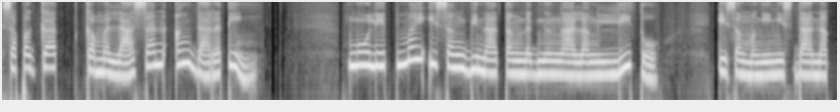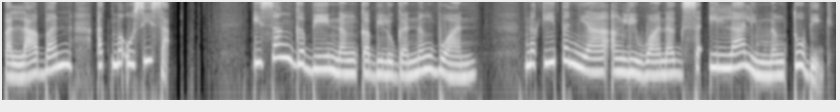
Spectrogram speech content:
sapagkat kamalasan ang darating. Ngulit may isang binatang nagngangalang Lito, isang mangingisda na palaban at mausisa. Isang gabi ng kabilugan ng buwan, nakita niya ang liwanag sa ilalim ng tubig.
